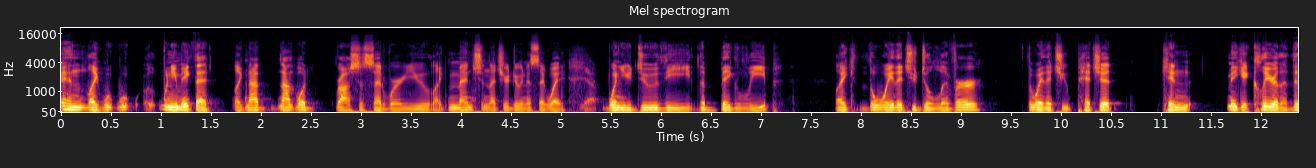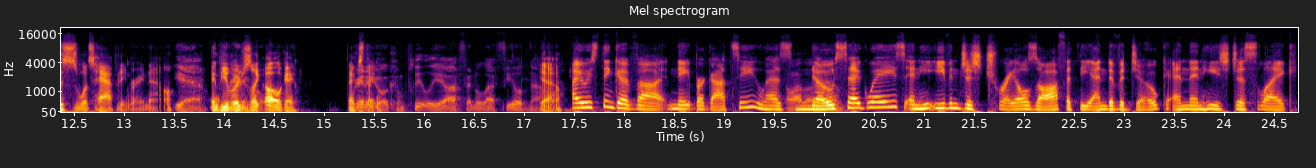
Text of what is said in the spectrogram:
And like w- w- when you make that, like not not what Ross just said, where you like mention that you're doing a segue. Yep. When you do the the big leap, like the way that you deliver, the way that you pitch it, can make it clear that this is what's happening right now. Yeah, And people we're just gonna like, oh, okay, We're next gonna thing. go completely off into left field now. Yeah. I always think of uh, Nate Bargatze, who has Oh, no him. segues, and he even just trails off at the end of a joke, and then he's just like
